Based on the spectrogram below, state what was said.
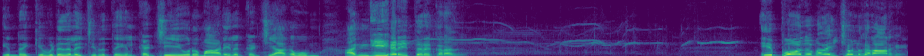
இன்றைக்கு விடுதலை சிறுத்தைகள் கட்சியை ஒரு மாநில கட்சியாகவும் அங்கீகரித்திருக்கிறது. இப்போதும் அதை சொல்கிறார்கள்.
